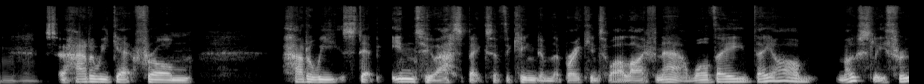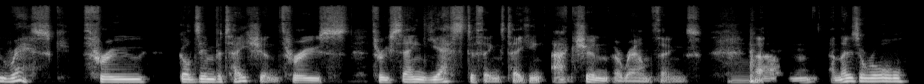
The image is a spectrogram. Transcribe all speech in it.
Mhm. So how do we get from how do we step into aspects of the kingdom that break into our life now? Well, they they are mostly through risk, through God's invitation, through through saying yes to things, taking action around things, Mhm. um, and those are all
